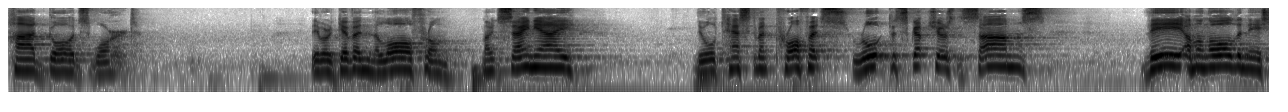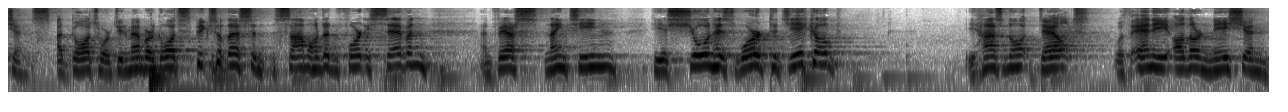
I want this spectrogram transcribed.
had God's word. They were given the law from Mount Sinai. The Old Testament prophets wrote the scriptures, the Psalms. They, among all the nations, at God's word. Do you remember God speaks of this in Psalm 147 and verse 19? He has shown his word to Jacob. He has not dealt with any other nation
